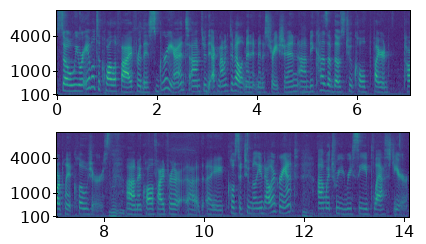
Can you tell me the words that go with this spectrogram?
So we were able to qualify for this grant um, through the Economic Development Administration um, because of those two coal-fired power plant closures um, and qualified for uh, a close to $2 million grant, um, which we received last year.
